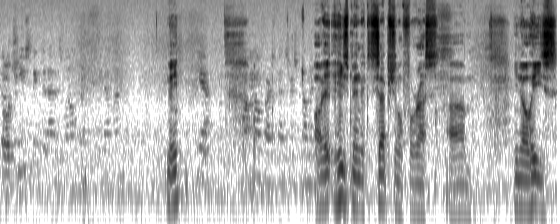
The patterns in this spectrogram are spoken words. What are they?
Phil, can you speak to that as well, if you don't mind? Me? Yeah. How how far Spencer's come? Oh, he- he's been exceptional for us. Um, you know, he's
